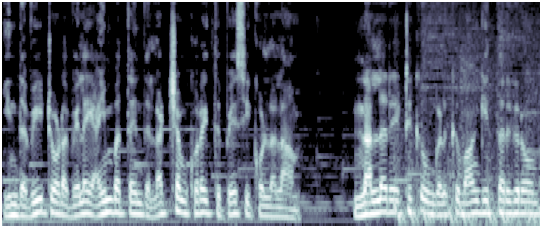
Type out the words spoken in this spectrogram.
இந்த வீட்டோட விலை ஐம்பத்தைந்து லட்சம் குறைத்து பேசிக் கொள்ளலாம். நல்ல ரேட்டுக்கு உங்களுக்கு வாங்கி தருகிறோம்.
